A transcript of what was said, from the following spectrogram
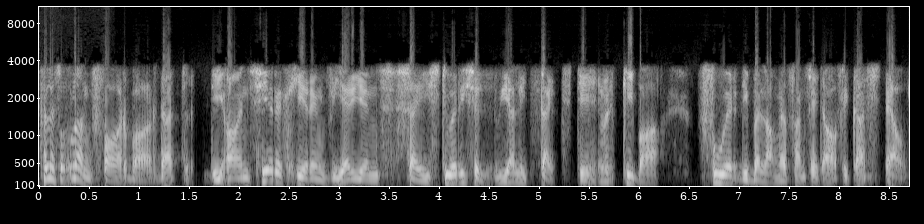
Hulle is onaanvaarbaar dat die ANC regering weer eens sy historiese lojaliteit teenoor Kiba voor die belange van Suid-Afrika stel.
